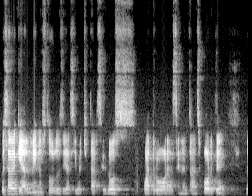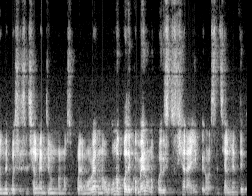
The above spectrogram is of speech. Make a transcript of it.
pues sabe que al menos todos los días iba a chutarse dos a cuatro horas en el transporte, donde pues esencialmente uno no se puede mover, ¿no? Uno puede comer, uno puede estudiar ahí, pero esencialmente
